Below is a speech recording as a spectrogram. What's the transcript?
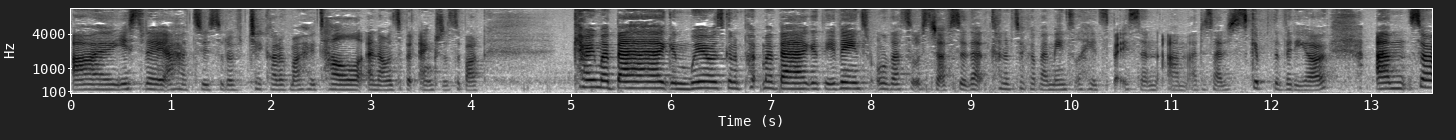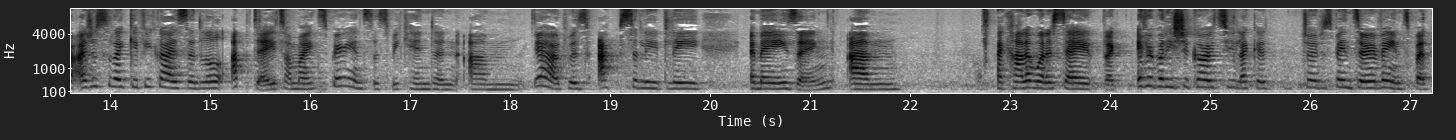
I yesterday I had to sort of check out of my hotel, and I was a bit anxious about carrying my bag and where I was going to put my bag at the event and all that sort of stuff. So that kind of took up my mental headspace, and um, I decided to skip the video. Um, so I just thought I'd give you guys a little update on my experience this weekend, and um, yeah, it was absolutely amazing. Um, I kind of want to say like everybody should go to like a Joe Dispenza event, but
